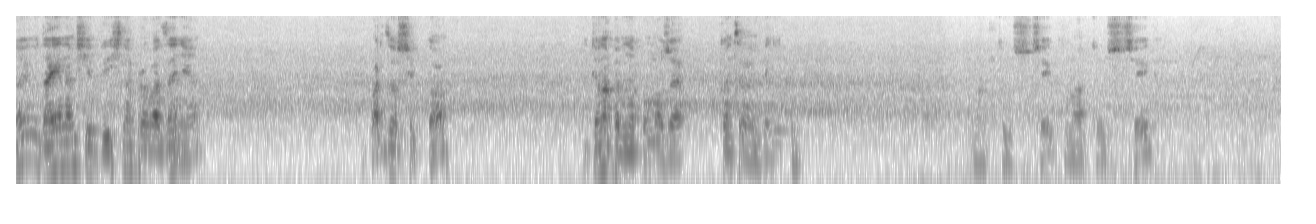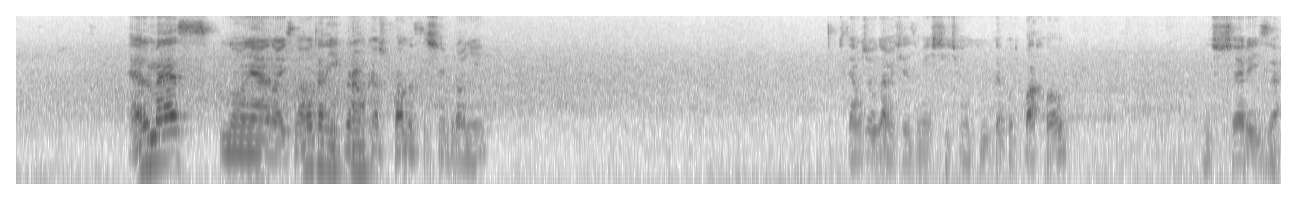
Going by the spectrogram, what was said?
No i udaje nam się wyjść na prowadzenie. Bardzo szybko. I to na pewno pomoże w końcowym wyniku. Matuszczyk, Matuszczyk. Helmes! No nie, no i znowu ten ich bramkarz fantastycznie broni. Myślałem, że uda mi się zmieścić mu piłkę pod pachą. Jeszcze Rize.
